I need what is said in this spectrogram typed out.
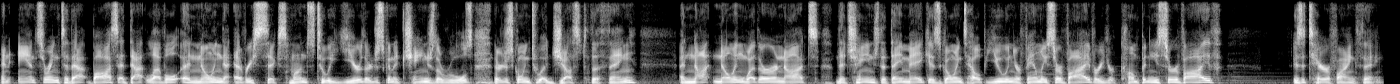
and answering to that boss at that level and knowing that every six months to a year, they're just going to change the rules. They're just going to adjust the thing and not knowing whether or not the change that they make is going to help you and your family survive or your company survive is a terrifying thing.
